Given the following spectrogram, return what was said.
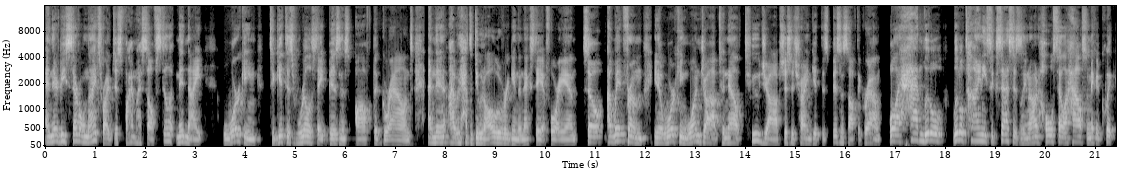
And there'd be several nights where I'd just find myself still at midnight working to get this real estate business off the ground. And then I would have to do it all over again the next day at 4 a.m. So I went from, you know, working one job to now two jobs just to try and get this business off the ground. Well, I had little, little tiny successes. You know, I'd wholesale a house and make a quick,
